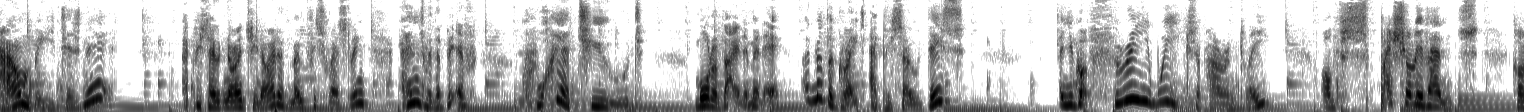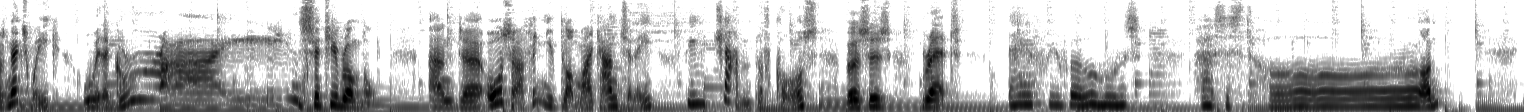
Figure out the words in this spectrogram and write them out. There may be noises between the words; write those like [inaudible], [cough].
downbeat, isn't it? Episode 99 of Memphis Wrestling ends with a bit of quietude. More of that in a minute. Another great episode, this. And you've got three weeks, apparently, of special events. Because next week, we're with a Grind City Rumble. And uh, also, I think you've got Mike Anthony, the champ, of course, versus Brett. Every rose has its thorn.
